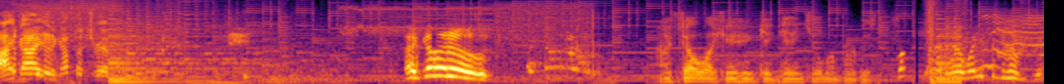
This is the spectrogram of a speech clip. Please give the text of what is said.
I guys, I got the drip. I got him. I felt like getting, getting killed on purpose. What the hell? Why you freaking have drip?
